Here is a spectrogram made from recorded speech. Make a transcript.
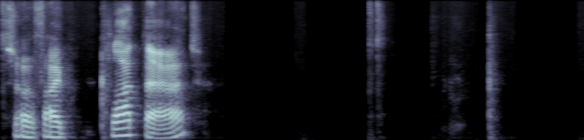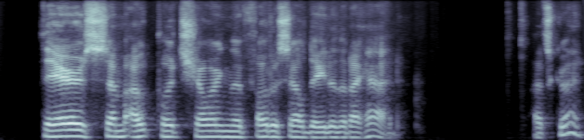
So if I plot that, there's some output showing the photocell data that I had. That's good.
